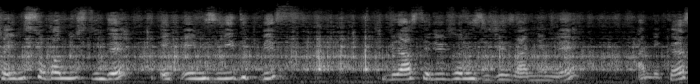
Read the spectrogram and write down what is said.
Çayımız sobanın üstünde. Ekmeğimizi yedik biz. Şimdi biraz televizyon izleyeceğiz annemle. Anne kız.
